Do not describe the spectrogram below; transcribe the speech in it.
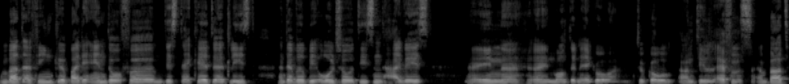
But I think uh, by the end of um, this decade at least, and there will be also decent highways in uh, in Montenegro to go until Athens. But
